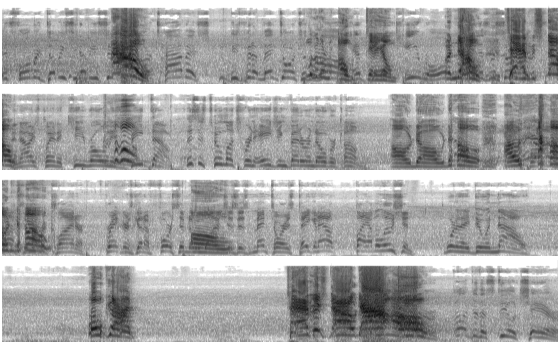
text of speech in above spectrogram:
It's former WCW superstar Tavish. He's been a mentor to Look the at the- Rock oh, damn. key role Oh, no, in. Tavish, no. And now he's playing a key role in his Oh. beatdown. This is too much for an aging veteran to overcome. Oh no, no. Oh, oh no. Recliner. Breaker's gonna force him to Oh. watch as his mentor is taken out by Evolution. What are they doing now? Oh God. Tavish, no, no. Onto the steel chair.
